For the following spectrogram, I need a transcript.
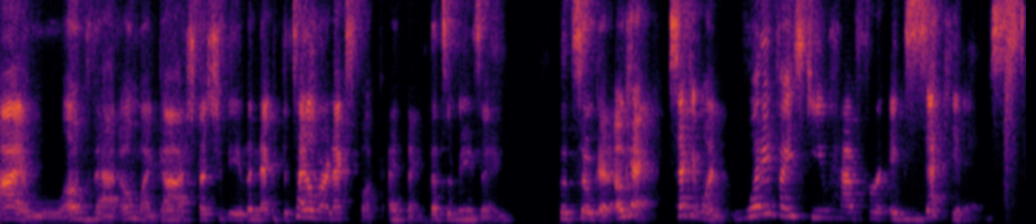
I love that. Oh my gosh, that should be the next the title of our next book. I think that's amazing. That's so good. Okay, second one. What advice do you have for executives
